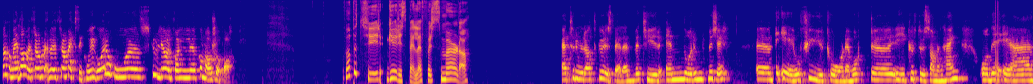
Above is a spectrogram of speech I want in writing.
snakka med ei dame fra, fra Mexico i går, og hun skulle iallfall komme og se på. Hva betyr Gurispillet for Smøla? Jeg tror at Gurispillet betyr enormt mye. Eh, det er jo fyrtårnet vårt eh, i kultursammenheng, og det er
